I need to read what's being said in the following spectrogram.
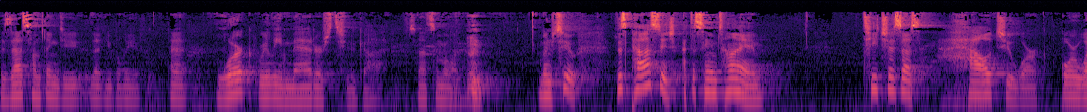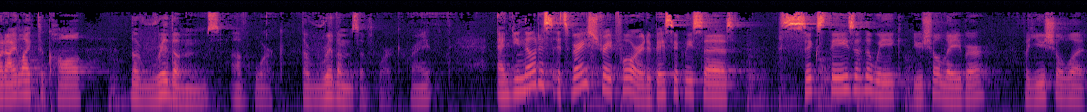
Is that something you, that you believe? That work really matters to God. So that's number one. number two, this passage at the same time teaches us how to work, or what I like to call the rhythms of work. The rhythms of work, right? And you notice it's very straightforward. It basically says, six days of the week you shall labor, but you shall what?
